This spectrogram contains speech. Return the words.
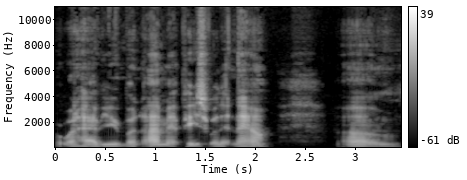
what have you, but I'm at peace with it now. Um,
